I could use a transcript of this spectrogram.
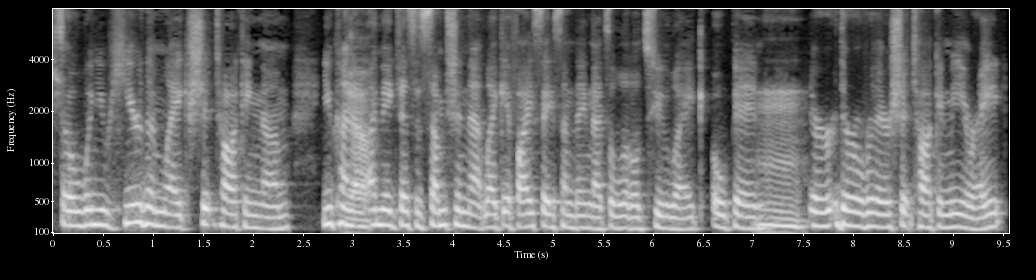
so when you hear them like shit talking them you kind yeah. of i make this assumption that like if i say something that's a little too like open mm. they're they're over there shit talking me right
